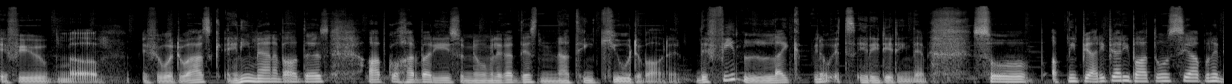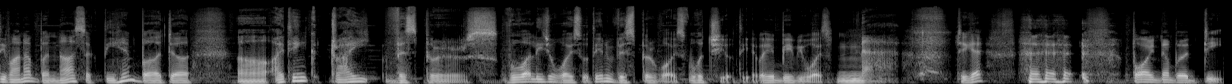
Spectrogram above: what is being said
If you if you to ask any man about this आपको हर बार यही सुनने को मिलेगा this nothing cute about it they feel like you know it's irritating them so अपनी प्यारी प्यारी बातों से आप उन्हें दीवाना बना सकती हैं but I think try whispers वो वाली जो वॉइस होती है ना विस्पर वॉइस वो अच्छी होती है। भाई बेबी वॉइस ना ठीक है? Point number D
